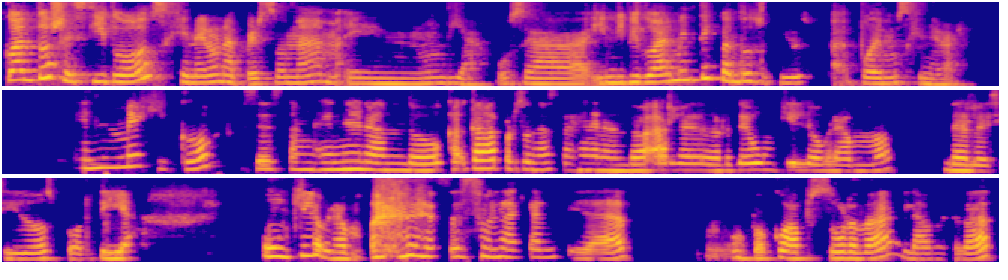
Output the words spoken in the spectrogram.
¿cuántos residuos genera una persona en un día? O sea, individualmente, ¿cuántos residuos podemos generar? En México se están generando, cada persona está generando alrededor de un kilogramo de residuos por día. Un kilogramo, eso es una cantidad un poco absurda, la verdad.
